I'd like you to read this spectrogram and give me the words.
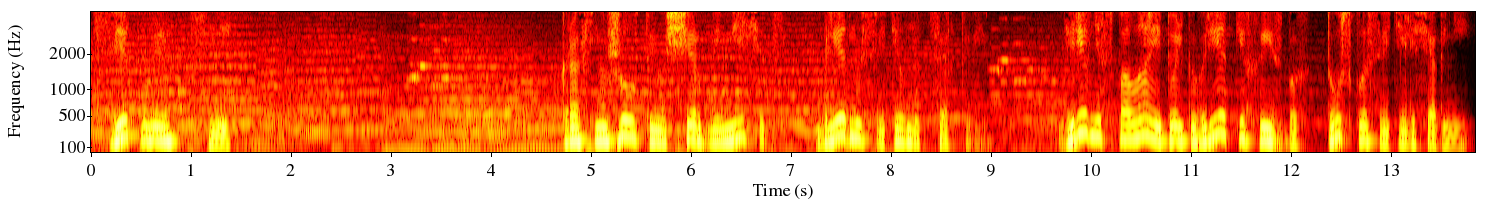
Светлые сны Красно-желтый ущербный месяц бледно светил над церковью. Деревня спала, и только в редких избах тускло светились огни.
